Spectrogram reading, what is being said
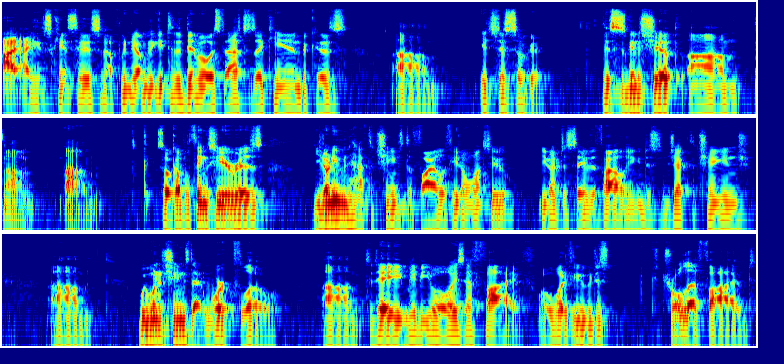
I, I, just can't say this enough. We, I'm going to get to the demo as fast as I can because um, it's just so good. This is going to ship. Um, um, so a couple things here is you don't even have to change the file if you don't want to. You don't have to save the file. You can just inject the change. we want to change that workflow um, today, maybe you always F5. Well, what if you just control F5,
